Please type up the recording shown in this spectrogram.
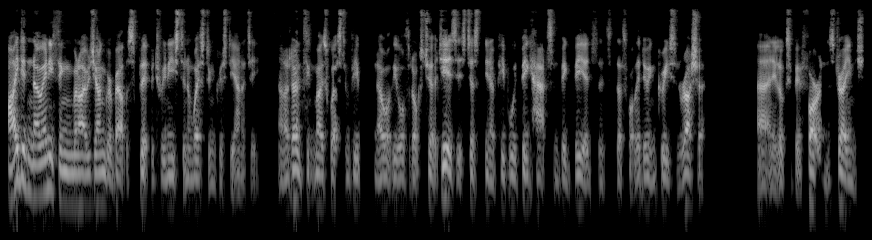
I didn't know anything when I was younger about the split between Eastern and Western Christianity. And I don't think most Western people know what the Orthodox Church is. It's just, you know, people with big hats and big beards. That's, that's what they do in Greece and Russia. uh, and it looks a bit foreign and strange.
